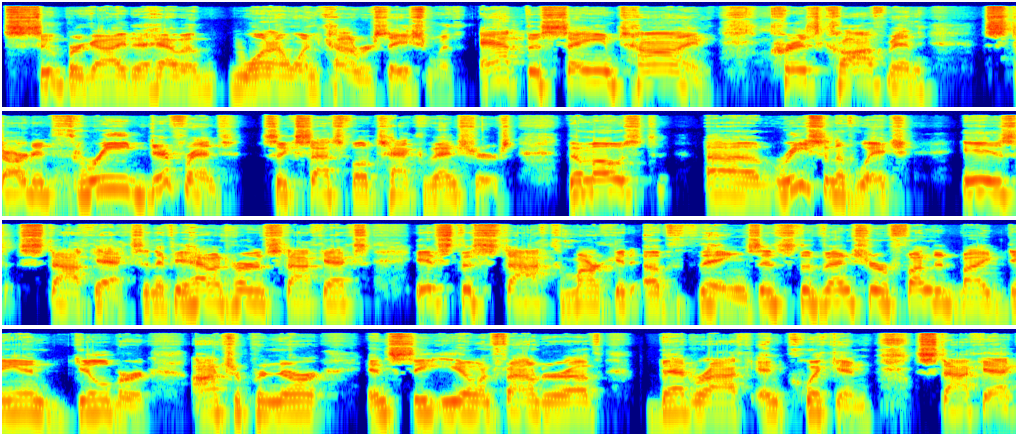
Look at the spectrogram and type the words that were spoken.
super guy to have a one on one conversation with. At the same time, Chris Kaufman started three different successful tech ventures. The most uh, recent of which is StockX. And if you haven't heard of StockX, it's the stock market of things. It's the venture funded by Dan Gilbert, entrepreneur and CEO and founder of Bedrock and Quicken. StockX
